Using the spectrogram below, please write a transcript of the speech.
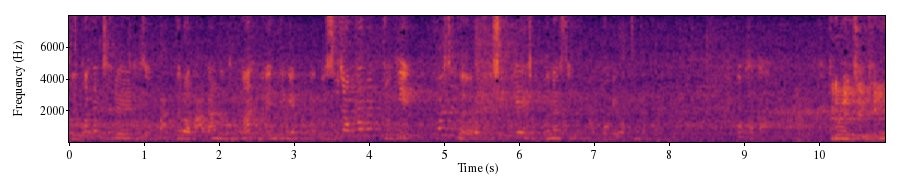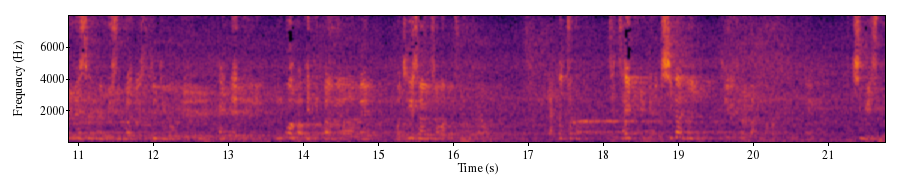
그 컨텐츠를 계속 만들어 나가는 동안 branding의 방향을 수정하는 쪽이 훨씬 더 여러분이 쉽게 접근할 수 있는 방법이라고 생각해요. 똑똑하다. 그러면 이제 개인 레슨을 하는 스튜디오를 할 때는 홍보와 마케팅 방향을 어떻게 설정하면 좋을까요? 약간 왜냐면 시간이 저희가 얼마 안 남았기 때문에 핵심 위주로.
